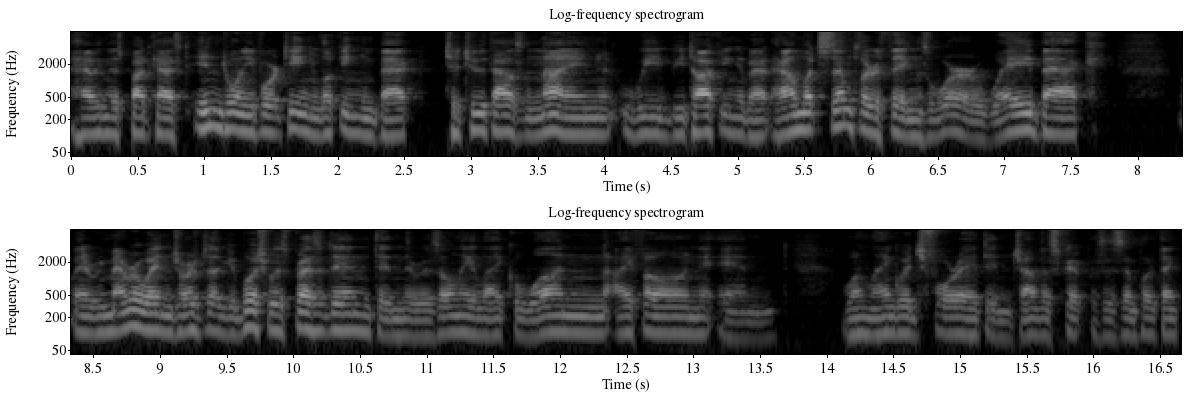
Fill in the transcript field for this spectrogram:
having this podcast in 2014, looking back to 2009, we'd be talking about how much simpler things were way back. When, remember when George W. Bush was president and there was only like one iPhone and one language for it, and JavaScript was a simpler thing.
